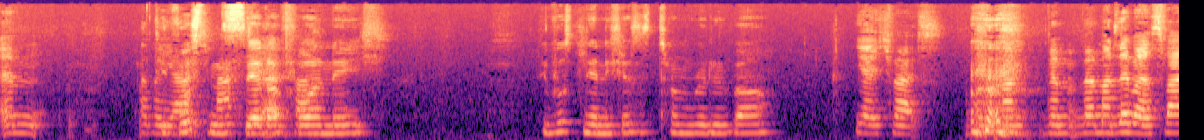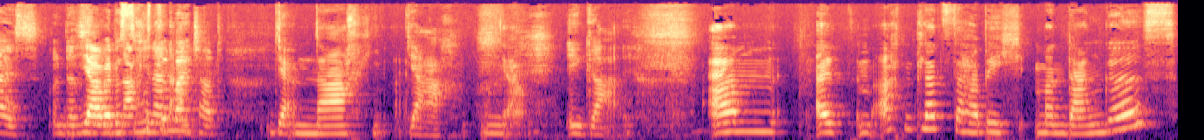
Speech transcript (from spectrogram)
Ähm, aber Die ja, wussten es einfach davor nicht. Sie wussten ja nicht, dass es Tom Riddle war. Ja, ich weiß. Wenn man, wenn, wenn man selber das weiß und das Ja, aber im das Nachhinein man- anschaut. Ja, im Nachhinein. Ja, Ja. egal. Ähm, als, Im achten Platz, da habe ich Mandanges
